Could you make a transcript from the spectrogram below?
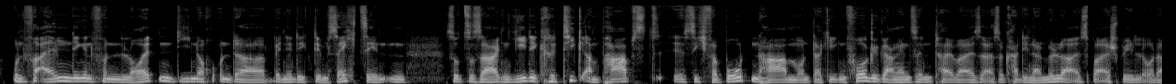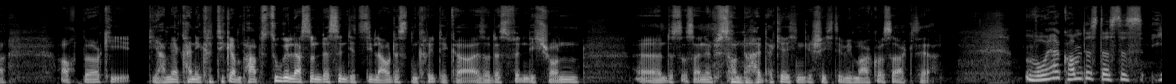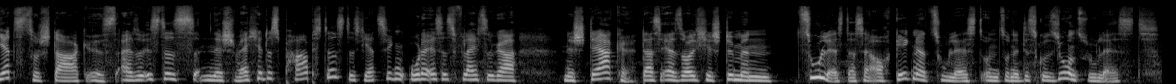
und vor allen Dingen von Leuten, die noch unter Benedikt XVI. sozusagen jede Kritik am Papst äh, sich verboten haben und dagegen vorgegangen sind teilweise, also Kardinal Müller als Beispiel oder auch Berkey, die haben ja keine Kritik am Papst zugelassen und das sind jetzt die lautesten Kritiker. Also das finde ich schon, äh, das ist eine Besonderheit der Kirchengeschichte, wie Markus sagt, ja. Woher kommt es, dass das jetzt so stark ist? Also ist es eine Schwäche des Papstes, des jetzigen, oder ist es vielleicht sogar eine Stärke, dass er solche Stimmen zulässt, dass er auch Gegner zulässt und so eine Diskussion zulässt?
